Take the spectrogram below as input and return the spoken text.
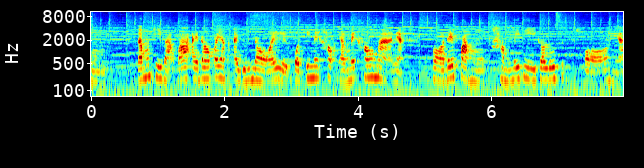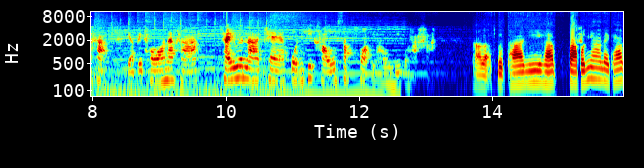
ม แล้วบางทีแบบว่าไอดอลก็ยังอายุน้อย หรือคนที่ไม่เข้ายังไม่เข้ามาเนี่ยพอได้ฟังคำไม่ดีก็รู้สึกท้ออย่างเงี้ยค่ะ อย่าไปท้อนะคะ ใช้เวลาแคร์คนที่เขาซัพพอร์ตเราดีกว่าค่ะเอาล่ะสุดท้ายนี้ครับฝากผลงานหน่อยครับ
